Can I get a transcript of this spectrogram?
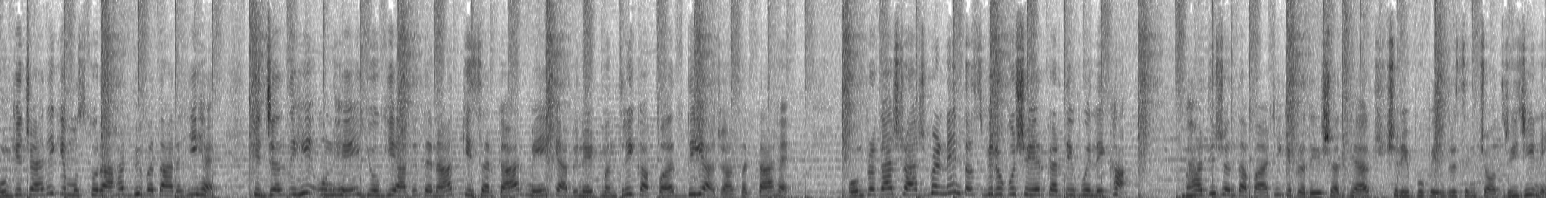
उनके चेहरे की मुस्कुराहट भी बता रही है कि जल्द ही उन्हें योगी आदित्यनाथ की सरकार में कैबिनेट मंत्री का पद दिया जा सकता है। ओम प्रकाश राजभर ने इन तस्वीरों को शेयर करते हुए लिखा भारतीय जनता पार्टी के प्रदेश अध्यक्ष श्री भूपेंद्र सिंह चौधरी जी ने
